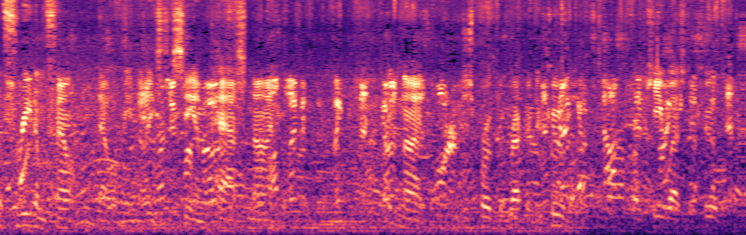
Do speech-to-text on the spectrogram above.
the Freedom Fountain, that would be nice to see him pass nine. Nine just broke the record to Cuba, from Key West to Cuba.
